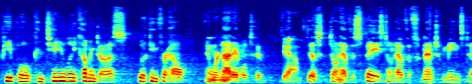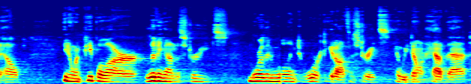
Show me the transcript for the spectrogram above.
people continually coming to us looking for help, and we're not able to. Yeah. Just don't have the space, don't have the financial means to help. You know, when people are living on the streets, more than willing to work to get off the streets, and we don't have that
